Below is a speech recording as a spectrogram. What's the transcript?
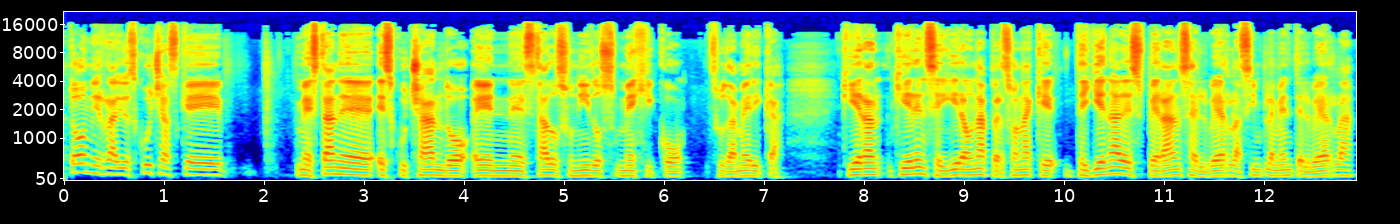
todos mis radioescuchas que me están eh, escuchando en Estados Unidos, México, Sudamérica, quieran, quieren seguir a una persona que te llena de esperanza el verla, simplemente el verla,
